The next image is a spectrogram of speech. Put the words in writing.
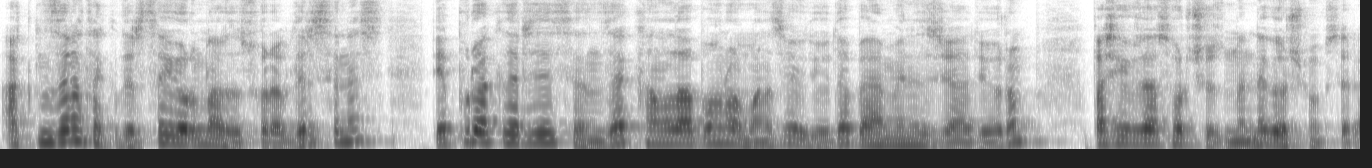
Aklınıza ne takılırsa yorumlarda sorabilirsiniz. Ve bu kadar izlediyseniz de kanala abone olmanızı ve videoyu da beğenmenizi rica ediyorum. Başka güzel soru çözümlerinde görüşmek üzere.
